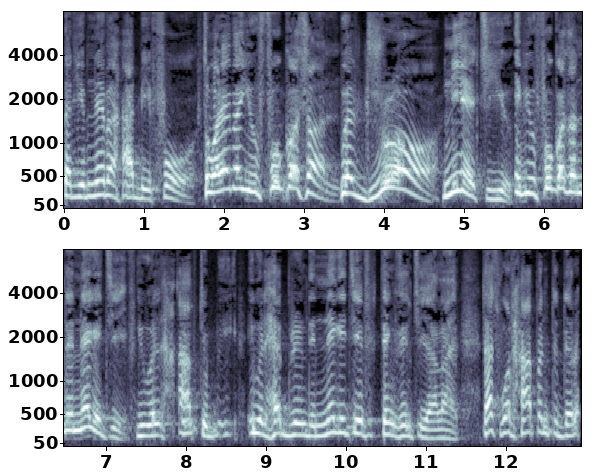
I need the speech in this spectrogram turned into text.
that you've never had before. So whatever you focus on will draw near to you. If you focus on the negative, you will have to be, it will help bring the negative things into your life. That's what happened to the.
